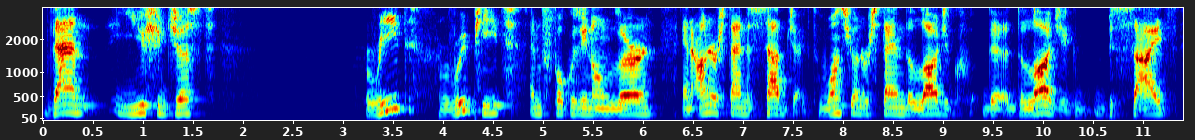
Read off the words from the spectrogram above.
then you should just read, repeat, and focusing on learn and understand the subject. Once you understand the logic, the, the logic besides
